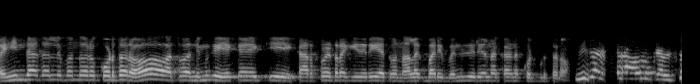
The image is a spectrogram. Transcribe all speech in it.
ಅಹಿಂದಾದಲ್ಲಿ ಬಂದವರು ಕೊಡ್ತಾರೋ ಅಥವಾ ನಿಮ್ಗೆ ಏಕಾಏಕಿ ಕಾರ್ಪೊರೇಟರ್ ಆಗಿದ್ದೀರಿ ಅಥವಾ ನಾಲ್ಕು ಬಾರಿ ಬಂದಿದ್ದೀರಿ ಅನ್ನೋ ಕಾರಣ ಕೊಟ್ಬಿಡ್ತಾರೋ? ಸರ್ ಅವ್ರ ಕೆಲಸ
